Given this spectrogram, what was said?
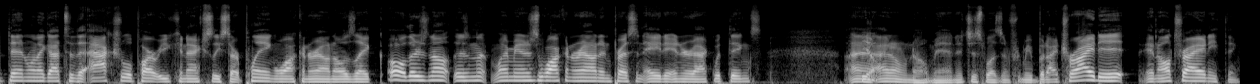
But then when I got to the actual part where you can actually start playing, walking around, I was like, oh, there's no, there's no. I mean, just walking around and pressing A to interact with things. I, Yeah. I don't know, man. It just wasn't for me. But I tried it, and I'll try anything.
